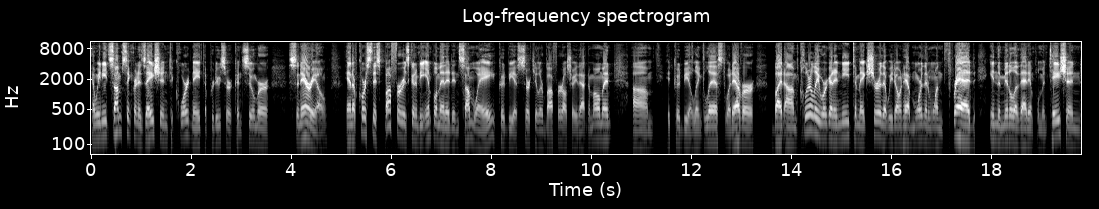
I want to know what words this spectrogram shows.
and we need some synchronization to coordinate the producer consumer scenario. And of course this buffer is going to be implemented in some way. It could be a circular buffer. I'll show you that in a moment. Um, it could be a linked list whatever. But um, clearly we're going to need to make sure that we don't have more than one thread in the middle of that implementation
